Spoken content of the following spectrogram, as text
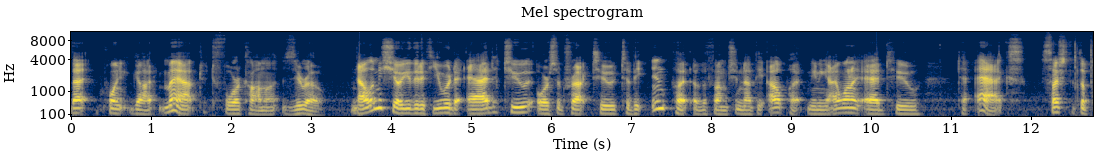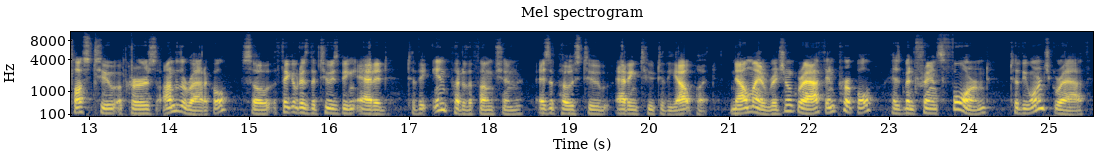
that point got mapped to 4 comma 0. Now let me show you that if you were to add 2 or subtract 2 to the input of the function, not the output, meaning I want to add 2 to x, such that the plus 2 occurs under the radical. So think of it as the 2 is being added to the input of the function as opposed to adding 2 to the output. Now my original graph in purple has been transformed to the orange graph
